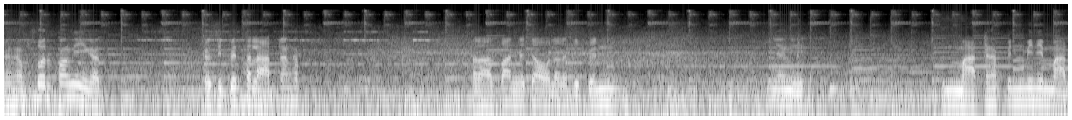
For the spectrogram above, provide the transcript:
นะครับ ส่วนฝั่งนี้ก็ก็สิเป็นตลาดนะครับ ตลาดบ้านกระเจ้าแล้วก็สิเป็นอหยังนี่ เป็นมาร์ทนะครับ เป็นมินิมาร์ท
